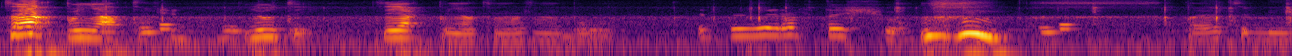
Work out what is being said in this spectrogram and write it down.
Це як поняти? Лютий. Це як поняти можна було? Я тебе зараз втащу. А я тобі.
